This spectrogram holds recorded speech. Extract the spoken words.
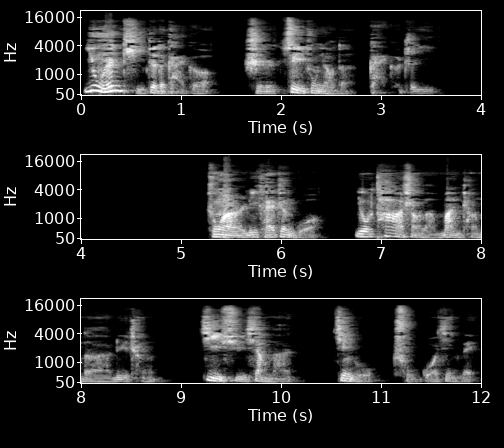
用人体制的改革是最重要的改革之一。从而离开郑国，又踏上了漫长的旅程，继续向南。进入楚国境内。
